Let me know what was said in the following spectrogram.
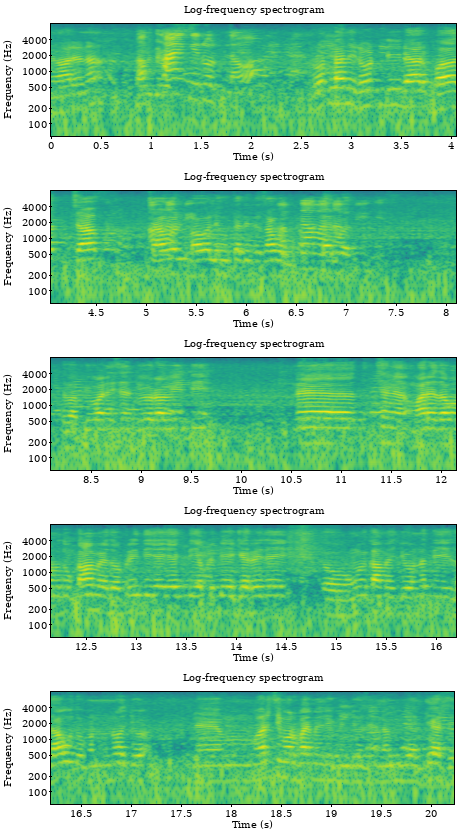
ना रे ना हम खाएंगे रोटला हो રોટલા ની રોટલી દાળ ભાત ચાક ચાવલ પી. બાવલ એવું ઉતારી દે ચાવલ अब दवा દાળ ना ભાત पीने દવા ને છે ને મારે જવાનું હતું કામે, તો પ્રીતિ જાય એક દી આપણે બે ઘેર રહી જાય. તો હું કામે જો નથી જવું તો પણ ન ગયો. ને હરસી મારો ભાઈ મેજિક ગયો છે અને બીજા ઘેર છે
